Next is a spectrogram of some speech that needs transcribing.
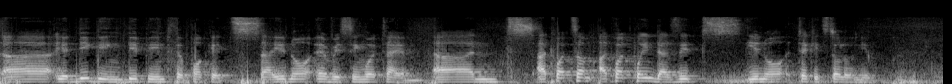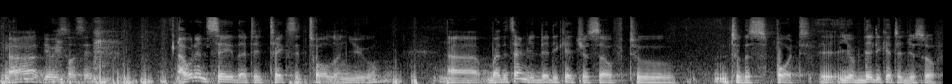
Uh, you're digging deep into the pockets, uh, you know, every single time. And at what some, at what point does it, you know, take its toll on you in terms Uh, of your resources? I wouldn't say that it takes a toll on you. Uh, by the time you dedicate yourself to to the sport, uh, you've dedicated yourself.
